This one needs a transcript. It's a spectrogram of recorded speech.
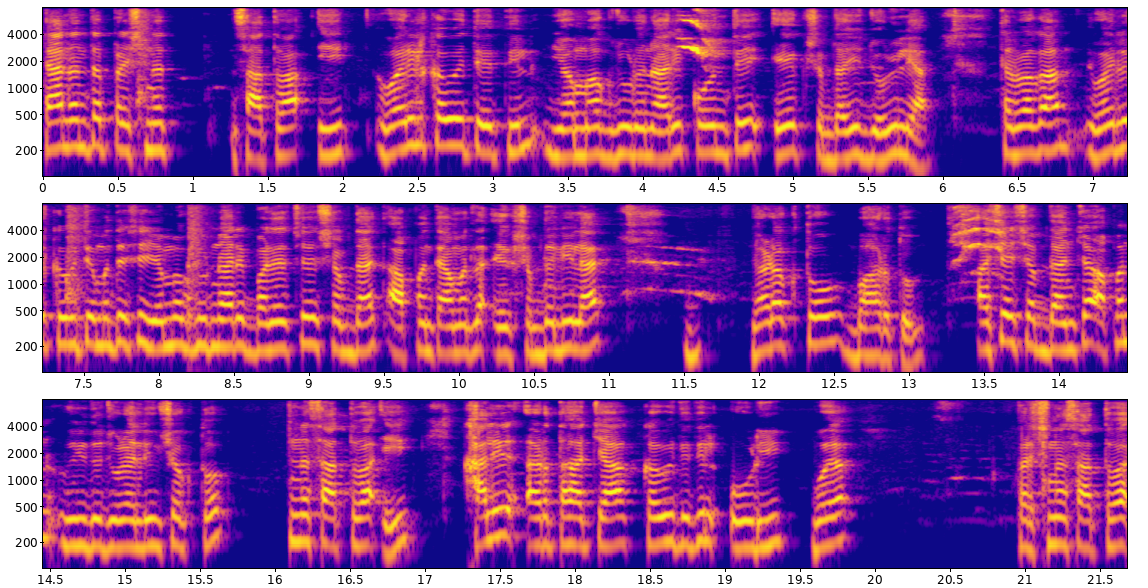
त्यानंतर प्रश्न सातवा ई. वरील कवितेतील यमक जुळणारी कोणते एक शब्दाची जोडी लिहा. तर बघा वरील कवितेमध्ये असे यमक जुळणारे बरेचसे शब्द आहेत. आपण त्यामधला एक शब्द लिहिला आहे धडकतो बहरतो. अशा शब्दांच्या आपण विविध जोड्या लिहू शकतो. प्रश्न सातवा ई. खालील अर्थाच्या कवितेतील ओळी व प्रश्न सातवा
